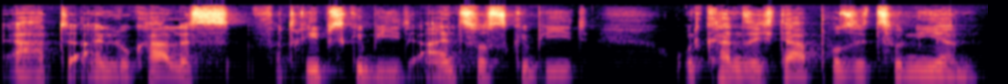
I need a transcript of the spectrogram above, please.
Er hat ein lokales Vertriebsgebiet, Einzugsgebiet und kann sich da positionieren.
